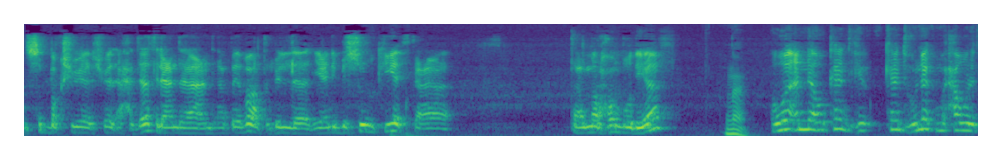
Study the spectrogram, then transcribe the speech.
نسبق شوية شوية الأحداث اللي عندها عندها ارتباط بال يعني بالسلوكيات تاع تاع المرحوم بوضياف. نعم. هو أنه كانت كانت هناك محاولة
